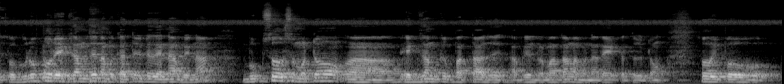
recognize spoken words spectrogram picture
இப்போ குரூப் ஃபோர் எக்ஸாம்ஸே நம்ம கற்றுக்கிட்டது என்ன அப்படின்னா புக் சோர்ஸ் மட்டும் எக்ஸாமுக்கு பத்தாது அப்படின்ற மாதிரி தான் நம்ம நிறைய கற்றுக்கிட்டோம் ஸோ இப்போது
